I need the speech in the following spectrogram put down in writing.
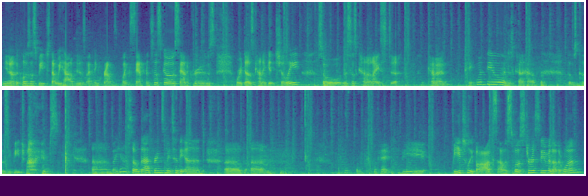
you know, the closest beach that we have is I think around like San Francisco, Santa Cruz, where it does kind of get chilly. So this is kind of nice to kind of take with you and just kind of have those cozy beach vibes. Um, but yeah, so that brings me to the end of, um, okay, the Beachly box. I was supposed to receive another one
